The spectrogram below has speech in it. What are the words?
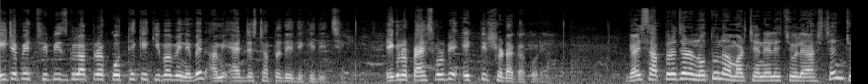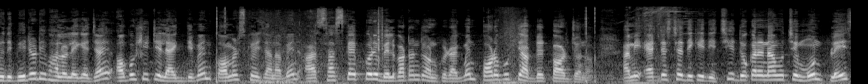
এই টাইপের থ্রি পিসগুলো আপনারা কোথেকে কীভাবে নেবেন, আমি অ্যাড্রেসটা আপনাদের দেখিয়ে দিচ্ছি। এগুলো প্রাইস পড়বে একত্রিশশো টাকা করে। গাইস আপনারা যারা নতুন আমার চ্যানেলে চলে আসছেন, যদি ভিডিওটি ভালো লেগে যায়, অবশ্যই একটি লাইক দিবেন কমেন্টস করে জানাবেন, আর সাবস্ক্রাইব করে বেল বাটনটি অন করে রাখবেন পরবর্তী আপডেট পাওয়ার জন্য। আমি অ্যাড্রেসটা দেখিয়ে দিচ্ছি, দোকানের নাম হচ্ছে মুন প্লেস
